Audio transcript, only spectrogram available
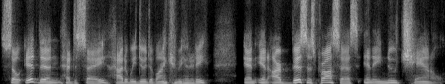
So it then had to say, how do we do divine community? And in our business process, in a new channel.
